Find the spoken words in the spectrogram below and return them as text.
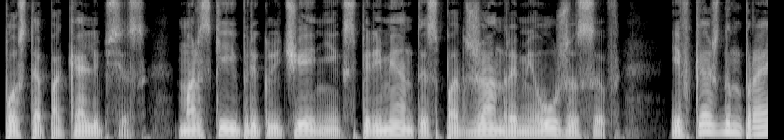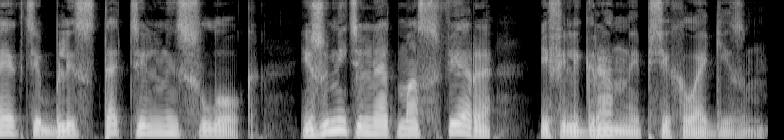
постапокалипсис, морские приключения, эксперименты с поджанрами ужасов. И в каждом проекте блистательный слог, изумительная атмосфера и филигранный психологизм.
